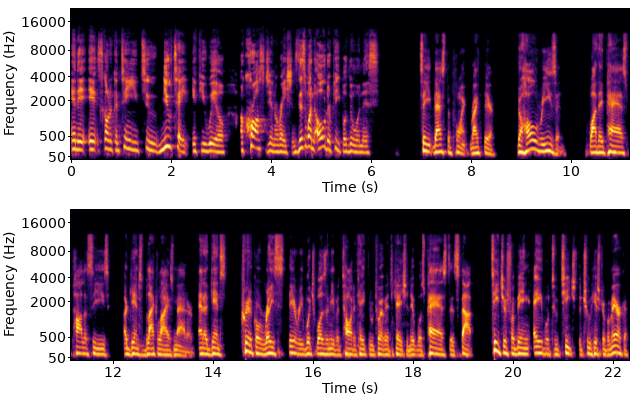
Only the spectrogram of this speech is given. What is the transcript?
and it, it's going to continue to mutate, if you will, across generations. This wasn't older people doing this. See, that's the point right there. The whole reason why they passed policies against Black Lives Matter and against critical race theory, which wasn't even taught in K through 12 education, it was passed to stop teachers from being able to teach the true history of America.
